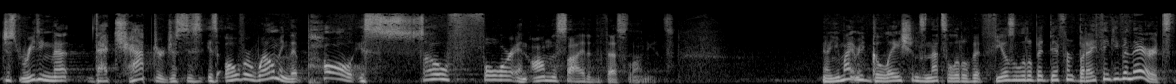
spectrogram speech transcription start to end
just reading that, that chapter just is, is overwhelming that Paul is so for and on the side of the Thessalonians. Now, you might read Galatians, and that's a little bit, feels a little bit different, but I think even there, it's,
